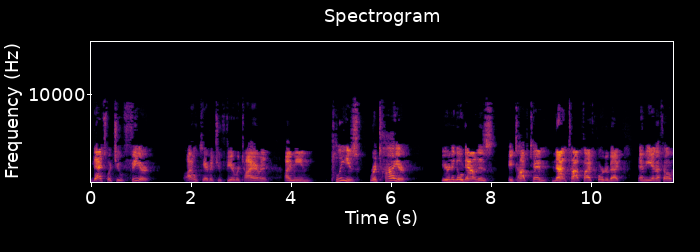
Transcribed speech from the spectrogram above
That's what you fear. I don't care that you fear retirement. I mean, please retire. You're going to go down as a top 10, not top five quarterback in the NFL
